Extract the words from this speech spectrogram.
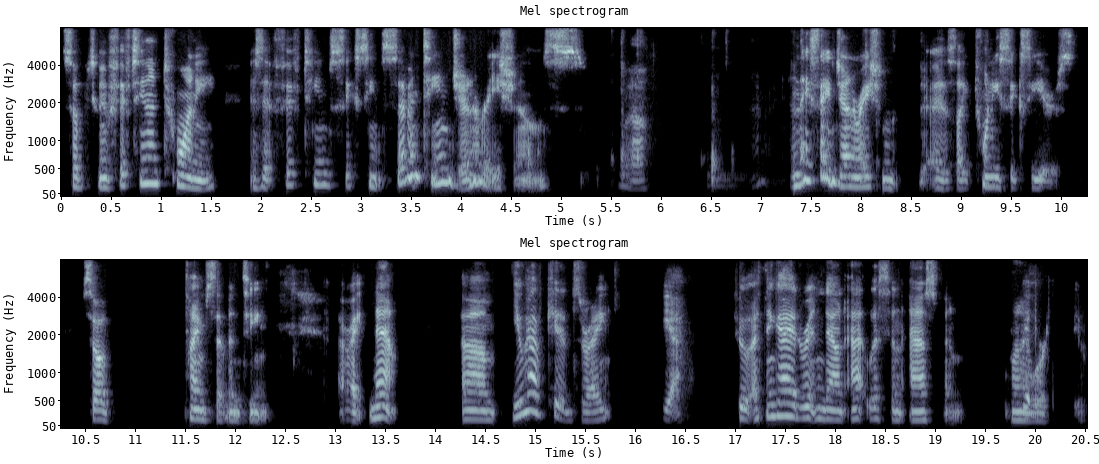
So between 15 and 20, is it 15, 16, 17 generations? Wow. And they say generation is like 26 years. So times 17. All right. Now, um, you have kids, right? Yeah. Two. I think I had written down Atlas and Aspen when yep. I worked with you.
